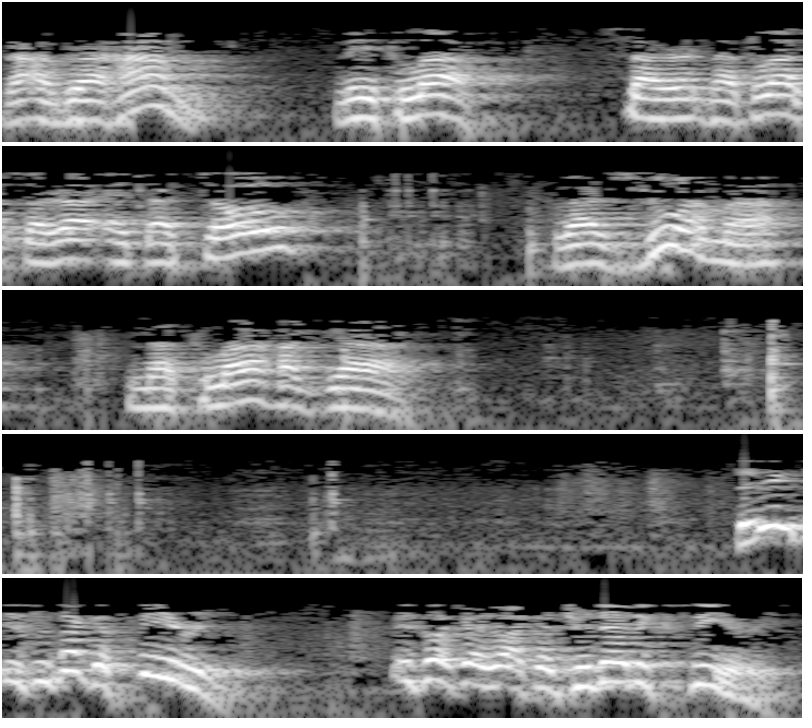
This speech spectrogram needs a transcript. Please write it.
Abraham nitla et hatov vazu amar Natla Hagar. So this is like a theory. It's like a, like a genetic theory.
